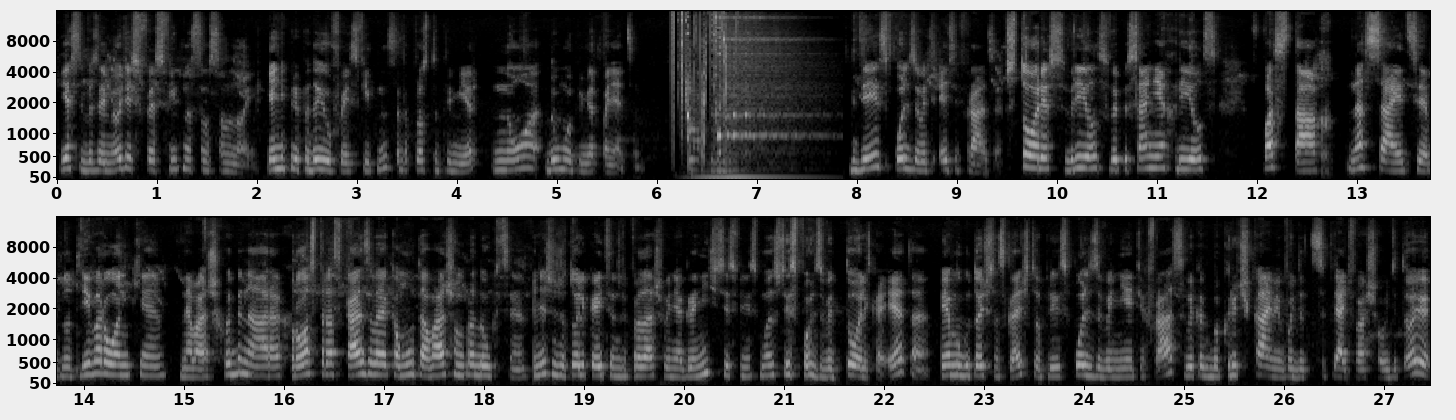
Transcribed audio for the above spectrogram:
если вы займетесь фейс-фитнесом со мной. Я не преподаю фейс фитнес, это просто пример, но, думаю, пример понятен. Где использовать эти фразы? В сторис, в Reels, в описаниях Reels, постах, на сайте, внутри воронки, на ваших вебинарах, просто рассказывая кому-то о вашем продукте. Конечно же, только этим для продаж вы не ограничитесь, вы не сможете использовать только это. Я могу точно сказать, что при использовании этих фраз вы как бы крючками будете цеплять вашу аудиторию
